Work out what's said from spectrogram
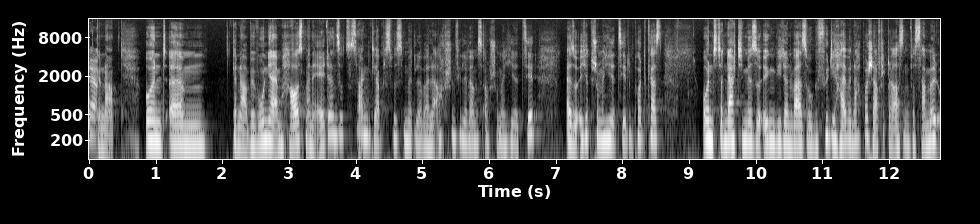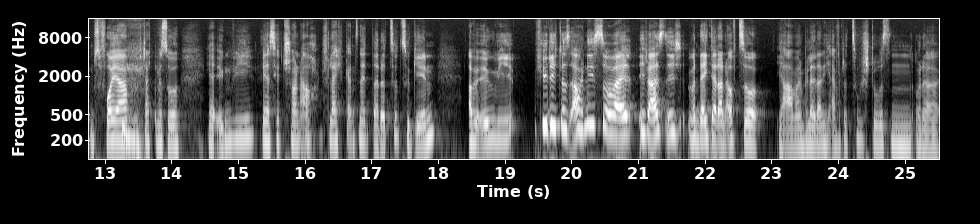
Ja. Genau. Und ähm, genau, wir wohnen ja im Haus meiner Eltern sozusagen. Ich glaube, das wissen mittlerweile auch schon viele. Wir haben es auch schon mal hier erzählt. Also ich habe es schon mal hier erzählt im Podcast. Und dann dachte ich mir so irgendwie, dann war so gefühlt die halbe Nachbarschaft da draußen versammelt ums Feuer. Und ich dachte mir so, ja, irgendwie wäre es jetzt schon auch vielleicht ganz nett, da dazu zu gehen. Aber irgendwie fühle ich das auch nicht so, weil ich weiß nicht, man denkt ja dann oft so, ja, man will ja da nicht einfach dazustoßen oder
